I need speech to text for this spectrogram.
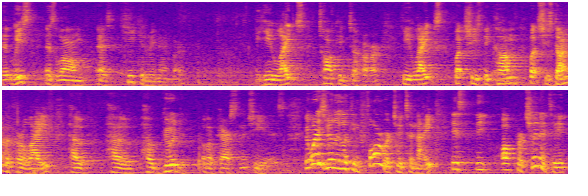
at least as long as he can remember. He likes talking to her. He likes what she's become, what she's done with her life, how, how, how good of a person that she is. But what he's really looking forward to tonight is the opportunity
